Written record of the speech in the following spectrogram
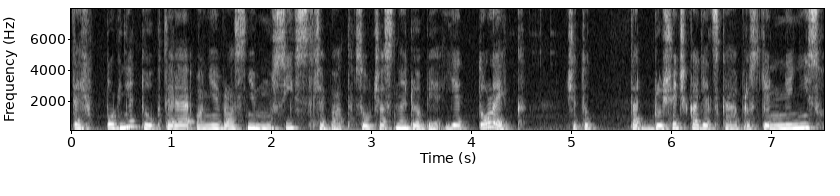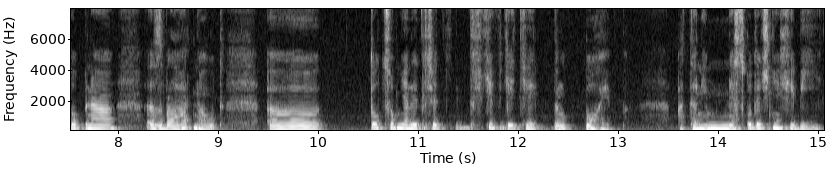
těch podnětů, které oni vlastně musí vstřebat v současné době, je tolik, že to ta dušička dětská prostě není schopná zvládnout. Eh, to, co měli dřív děti, byl pohyb. A ten jim neskutečně chybí.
